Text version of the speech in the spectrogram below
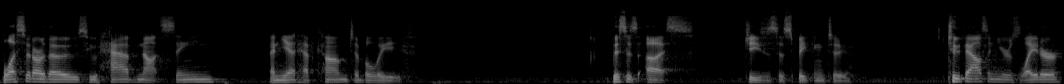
Blessed are those who have not seen and yet have come to believe. This is us Jesus is speaking to. 2,000 years later,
